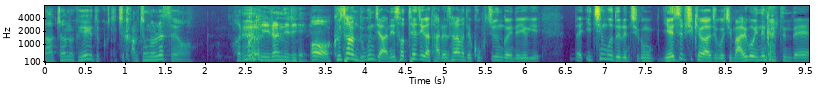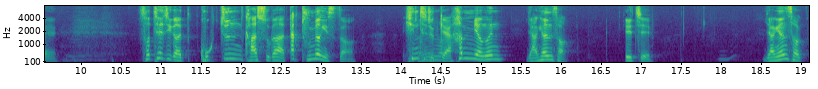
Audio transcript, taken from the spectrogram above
나 저는 그 얘기 듣고 진짜 깜짝 놀랐어요. 어떻게 이런 일이? 어 그 사람 누군지 아니? 서태지가 다른 사람한테 곡 주는 거인데 여기 나이 친구들은 지금 예습 시켜가지고 지금 알고 있는 것 같은데 서태지가 곡 준 가수가 딱 두 명 있어. 힌트 줄게. 한 명은 양현석 일집. 양현석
